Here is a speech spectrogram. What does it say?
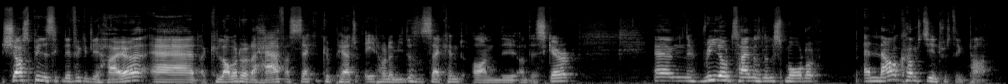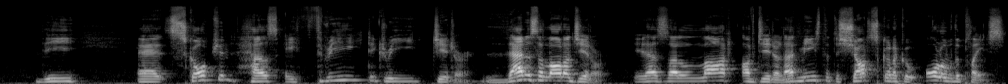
Shot speed is significantly higher at a kilometer and a half a second compared to 800 meters a second on the on the Scarab. And reload time is a little smaller. And now comes the interesting part. The uh, Scorpion has a 3 degree jitter. That is a lot of jitter. It has a lot of jitter. That means that the shot's gonna go all over the place.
